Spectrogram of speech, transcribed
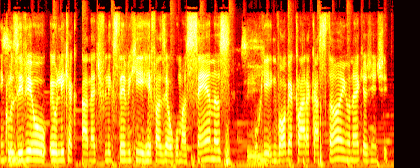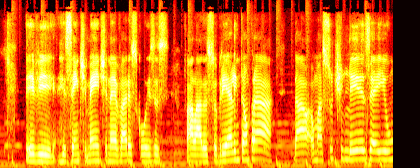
Inclusive, eu, eu li que a, a, Netflix teve que refazer algumas cenas, Sim. porque envolve a Clara Castanho, né, que a gente teve recentemente, né, várias coisas faladas sobre ela. Então, para dar uma sutileza e um,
